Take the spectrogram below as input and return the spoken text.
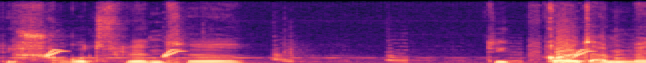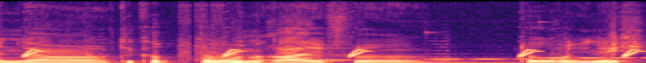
Die Schrotflinte. Die Goldanwender. Die Carbonreife. Der Uri nicht.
